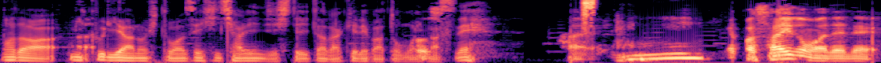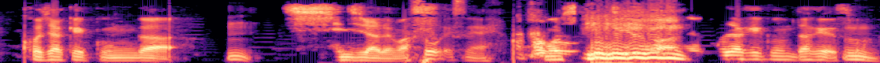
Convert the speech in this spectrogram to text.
まだ未クリアの人はぜひチャレンジしていただければと思いますね。はい。やっぱ最後までね、小鮭くんがうん、信じられます。そうですね。もう信じるのはね、小鮭くんだけです。うん。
